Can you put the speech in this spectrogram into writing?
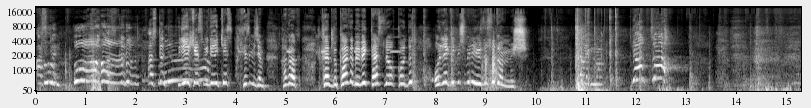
aşkın. Aşkın, videoyu kes, videoyu kes. Kesmeyeceğim. Kanka bak. Kanka, kanka bebek ters koyduk. Oraya gitmiş biri yüzüstü dönmüş. Yaptı. Bakın bebek yüzüstü. Hey gel. Abi ben ne yapıyorum? Hadi abi yok değil. Ben, ben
